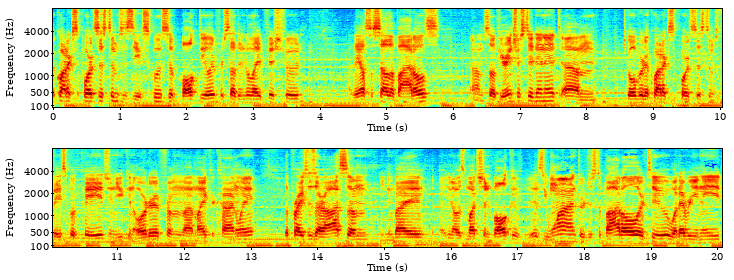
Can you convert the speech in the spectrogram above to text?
Aquatic Support Systems is the exclusive bulk dealer for Southern Delight Fish Food. They also sell the bottles. Um, so if you're interested in it, um, go over to Aquatic Support Systems Facebook page and you can order it from uh, Mike or Conway. The prices are awesome. You can buy you know as much in bulk as you want or just a bottle or two, whatever you need.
